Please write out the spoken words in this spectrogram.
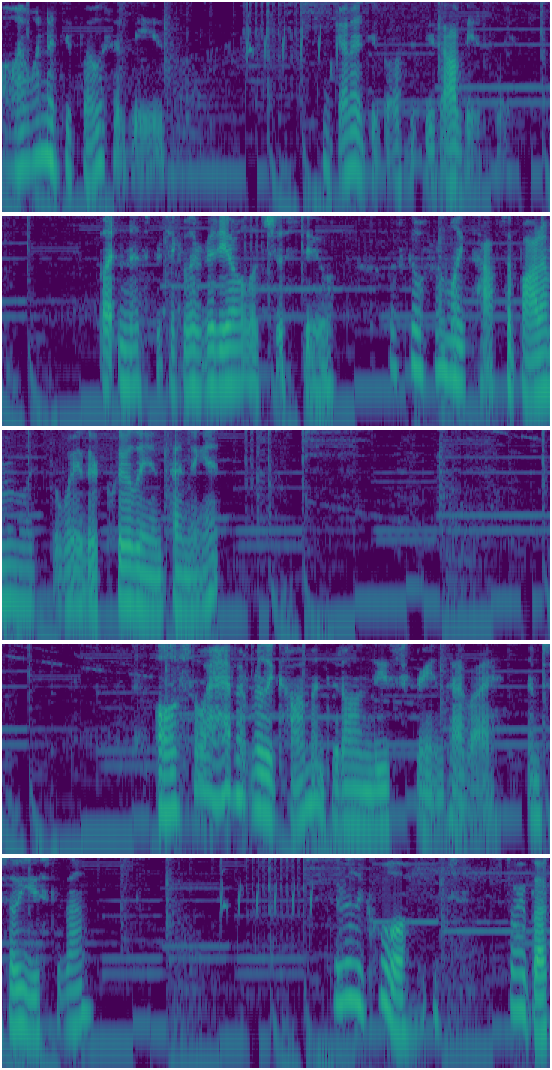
Oh, I want to do both of these. I'm gonna do both of these, obviously. But in this particular video, let's just do Let's go from like top to bottom, like the way they're clearly intending it. Also, I haven't really commented on these screens, have I? I'm so used to them. They're really cool. It's just storybook.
